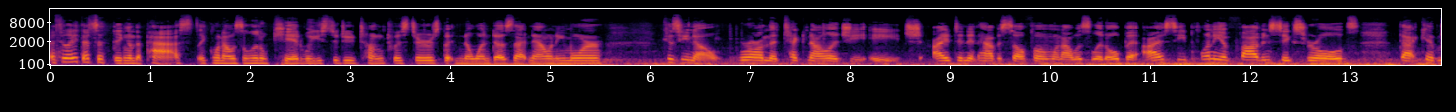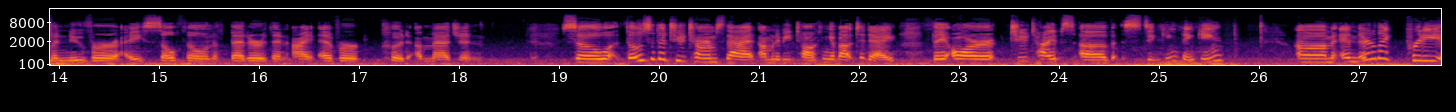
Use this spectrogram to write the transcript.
I feel like that's a thing in the past. Like when I was a little kid, we used to do tongue twisters, but no one does that now anymore. Because, you know, we're on the technology age. I didn't have a cell phone when I was little, but I see plenty of five and six year olds that can maneuver a cell phone better than I ever could imagine. So, those are the two terms that I'm going to be talking about today. They are two types of stinking thinking um, and they're like pretty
